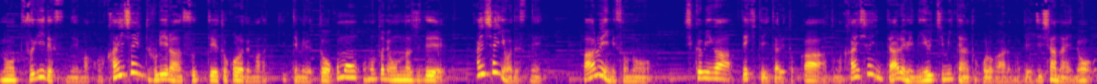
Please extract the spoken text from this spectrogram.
の次ですね、まあ、この会社員とフリーランスっていうところでまた切ってみると、ここも本当に同じで、会社員はですね、ある意味その、仕組みができていたりとか、あとま会社員ってある意味身内みたいなところがあるので、自社内の、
